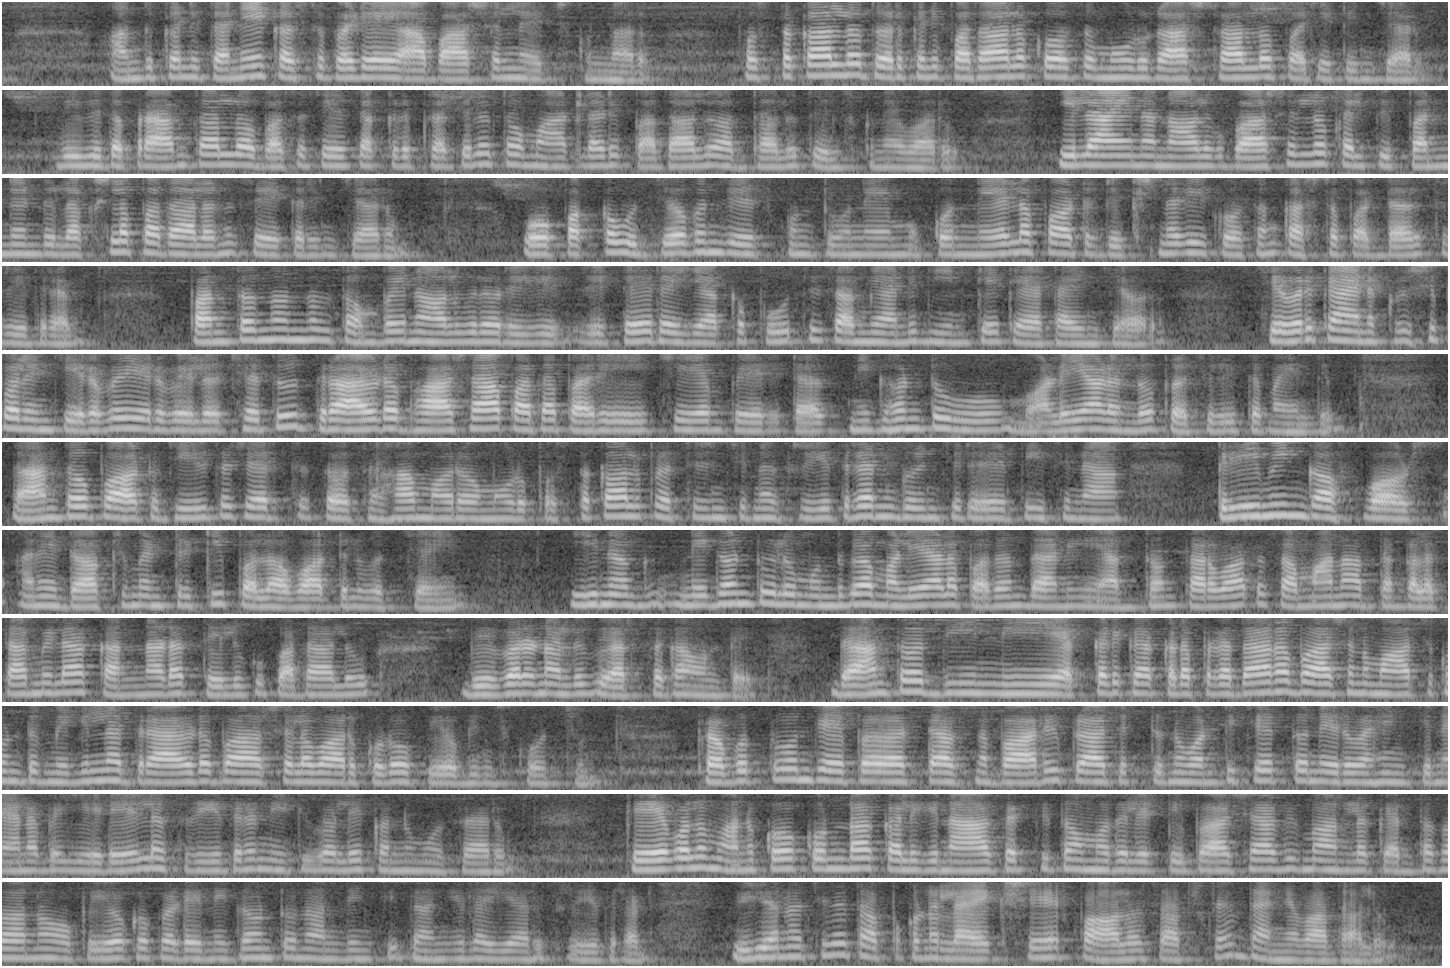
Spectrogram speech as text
అందుకని తనే కష్టపడి ఆ భాషలు నేర్చుకున్నారు. పుస్తకాల్లో దొరకని పదాల కోసం మూడు రాష్ట్రాల్లో పర్యటించారు. వివిధ ప్రాంతాల్లో బస చేసి అక్కడి ప్రజలతో మాట్లాడి పదాలు అర్థాలు తెలుసుకునేవారు. ఇలా ఆయన నాలుగు భాషల్లో కలిపి పన్నెండు లక్షల పదాలను సేకరించారు. ఓ పక్క ఉద్యోగం చేసుకుంటూనే కొన్నేళ్ళ పాటు డిక్షనరీ కోసం కష్టపడ్డారు శ్రీధరన్. పంతొమ్మిది వందల తొంభై నాలుగులో రి రిటైర్ అయ్యాక పూర్తి సమయాన్ని దీనికే కేటాయించేవారు. చివరికి ఆయన కృషి ఫలించి ఇరవై ఇరవైలో చతు ద్రావిడ భాషా పద పరిచయం పేరిట నిఘంటువు మలయాళంలో ప్రచురితమైంది. దాంతోపాటు జీవిత చరిత్రతో సహా మరో మూడు పుస్తకాలు ప్రచురించిన శ్రీధరన్ గురించి తీసిన డ్రీమింగ్ ఆఫ్ వర్డ్స్ అనే డాక్యుమెంటరీకి పలు అవార్డులు వచ్చాయి. ఈ నిఘంటువులు ముందుగా మలయాళ పదం దాని అర్థం తర్వాత సమానార్థం గల తమిళ కన్నడ తెలుగు పదాలు వివరణలు వరుసగా ఉంటాయి. దాంతో దీన్ని ఎక్కడికక్కడ ప్రధాన భాషను మార్చుకుంటూ మిగిలిన ద్రావిడ భాషల వారు కూడా ఉపయోగించుకోవచ్చు. ప్రభుత్వం చేపట్టాల్సిన భారీ ప్రాజెక్టును ఒంటి చేత్తో నిర్వహించిన ఎనభై ఏడేళ్ళ శ్రీధరన్ ఇటీవలే కన్నుమూశారు. కేవలం అనుకోకుండా కలిగిన ఆసక్తితో మొదలెట్టి భాషాభిమానులకు ఎంతగానో ఉపయోగపడే నిఘంటును అందించి ధన్యులయ్యారు శ్రీధరన్. వీడియో నచ్చితే తప్పకుండా లైక్ షేర్ ఫాలో సబ్స్క్రైబ్. ధన్యవాదాలు.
